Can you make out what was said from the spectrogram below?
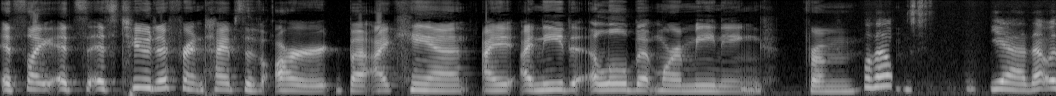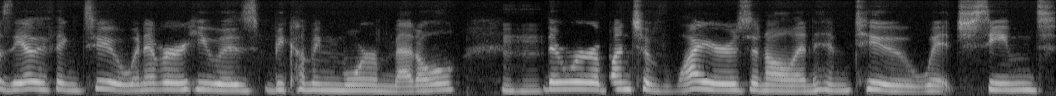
It's like it's it's two different types of art, but I can't. I I need a little bit more meaning from. Well, that was yeah, that was the other thing too. Whenever he was becoming more metal, mm-hmm. there were a bunch of wires and all in him too, which seemed,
